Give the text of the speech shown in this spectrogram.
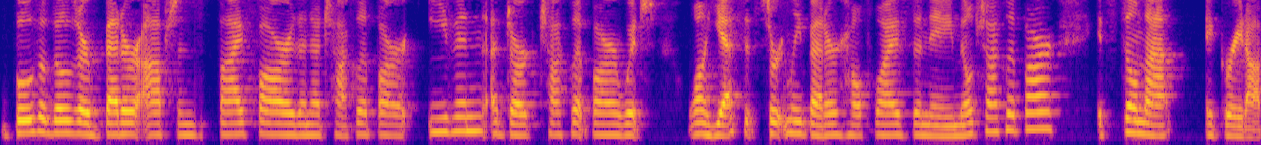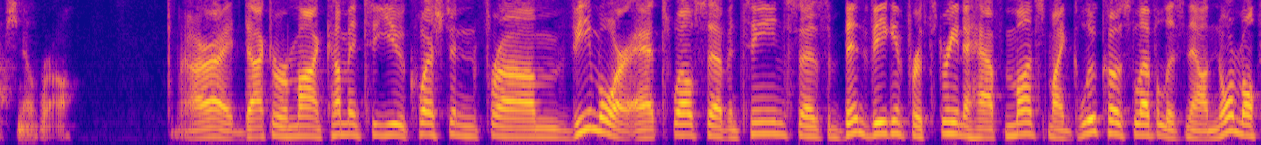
both of those are better options by far than a chocolate bar, even a dark chocolate bar, which while yes, it's certainly better health wise than a milk chocolate bar, it's still not a great option overall. All right, Dr. Rahman, coming to you. Question from Vmore at 1217 says, Been vegan for three and a half months. My glucose level is now normal,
